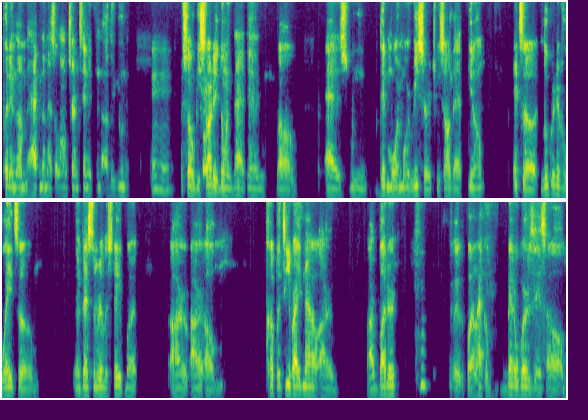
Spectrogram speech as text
putting them, having them as a long term tenant in the other unit. Mm-hmm. So we started doing that. And uh, as we did more and more research, we saw that, you know, it's a lucrative way to invest in real estate, but our our um cup of tea right now, our our butter, hmm. uh, for lack of better words, is um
